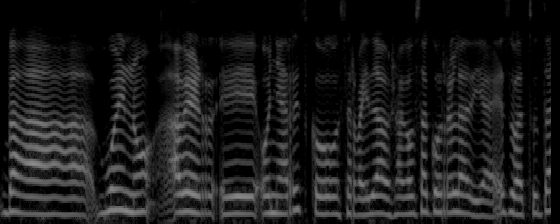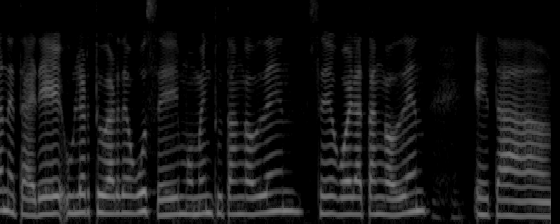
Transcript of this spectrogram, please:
Ba, bueno, a ber, e, oinarrizko zerbait da, osea, gauzak horrela dira, ez, batzutan, eta ere ulertu behar dugu ze momentutan gauden, ze goeratan gauden, eta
